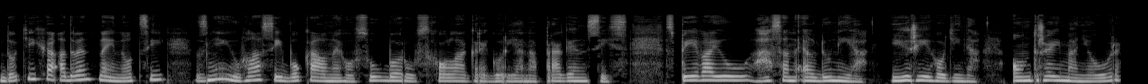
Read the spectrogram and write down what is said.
Do ticha adventnej noci znejú hlasy vokálneho súboru schola Gregoriana Pragensis. Spievajú Hasan Eldunia, Jiří Hodina, Ondřej Maňour,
